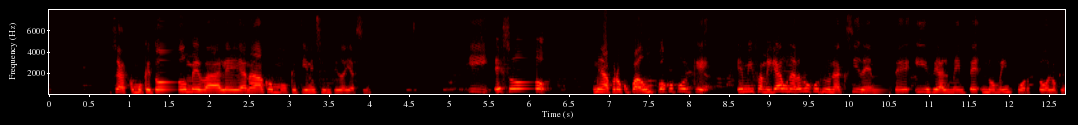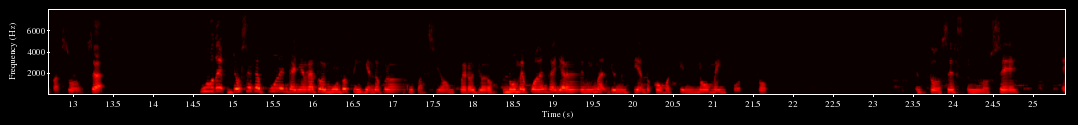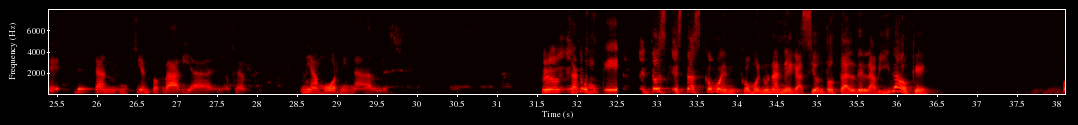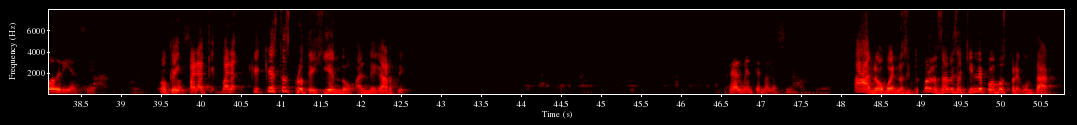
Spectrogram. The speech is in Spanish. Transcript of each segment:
o sea, como que todo me vale, ya nada como que tiene sentido y así. Y eso me ha preocupado un poco porque en mi familia una vez ocurrió un accidente y realmente no me importó lo que pasó. O sea, pude, yo sé que pude engañar a todo el mundo fingiendo preocupación, pero yo no me puedo engañar a mí misma. Yo no entiendo cómo es que no me importó. Entonces, no sé, eh, ya no siento rabia, o sea, ni amor ni nada de eso. Pero O sea, entonces, como que entonces, ¿estás como en, como en una negación total de la vida o qué? Podría ser. Ok, No sé. ¿para, qué, para qué, qué estás protegiendo al negarte? Realmente no lo sé. Ah, no, bueno, si tú no lo sabes, ¿a quién le podemos preguntar?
